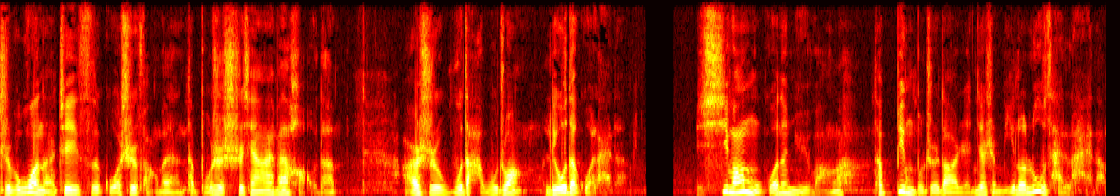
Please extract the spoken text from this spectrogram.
只不过呢，这次国事访问他不是事先安排好的，而是误打误撞溜达过来的。西王母国的女王啊，她并不知道人家是迷了路才来的，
